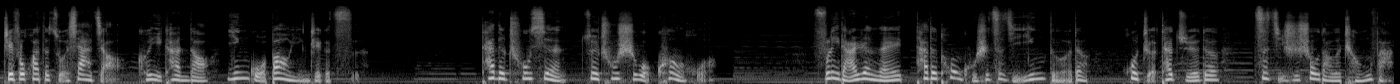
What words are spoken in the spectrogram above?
这幅画的左下角可以看到“因果报应”这个词。它的出现最初使我困惑。弗里达认为他的痛苦是自己应得的，或者他觉得自己是受到了惩罚，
